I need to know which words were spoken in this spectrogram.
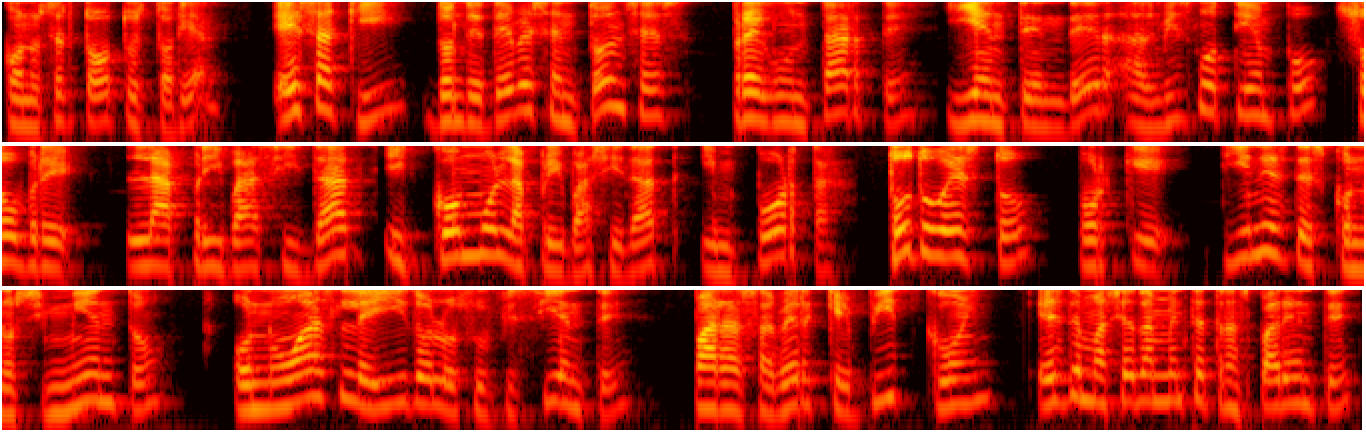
conocer todo tu historial. Es aquí donde debes entonces preguntarte y entender al mismo tiempo sobre la privacidad y cómo la privacidad importa. Todo esto porque tienes desconocimiento o no has leído lo suficiente para saber que Bitcoin es demasiadamente transparente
